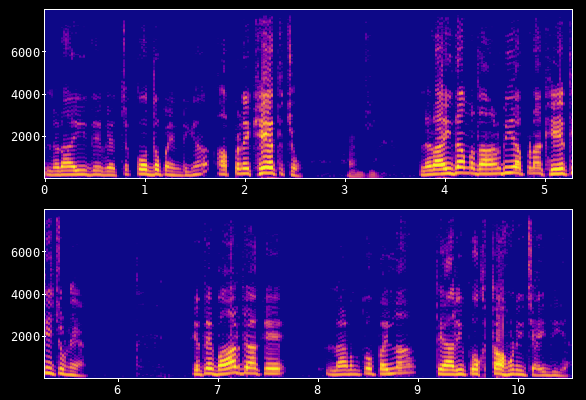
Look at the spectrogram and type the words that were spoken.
ਲੜਾਈ ਦੇ ਵਿੱਚ ਕੁੱਦ ਪੈਂਦੀਆਂ ਆਪਣੇ ਖੇਤ ਚੋਂ। ਹਾਂਜੀ। ਲੜਾਈ ਦਾ ਮੈਦਾਨ ਵੀ ਆਪਣਾ ਖੇਤ ਹੀ ਚੁਣਿਆ। ਕਿਤੇ ਬਾਹਰ ਜਾ ਕੇ ਲੜਨ ਤੋਂ ਪਹਿਲਾਂ ਤਿਆਰੀ ਪੁਖਤਾ ਹੋਣੀ ਚਾਹੀਦੀ ਹੈ।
